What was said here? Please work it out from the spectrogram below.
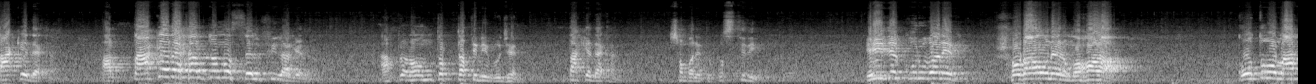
তাকে দেখান। আর তাকে দেখার জন্য সেলফি লাগে না। আপনার অন্তরটা তিনি বুঝেন, তাকে দেখান। সম্মানিত উপস্থিতি, এই যে কুরবানির শোডাউনের মহড়া, কত লাখ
